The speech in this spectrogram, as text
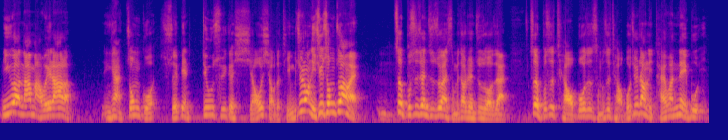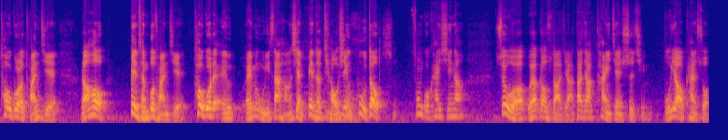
你又要拿马维拉了。你看中国随便丢出一个小小的题目，就让你去冲撞，哎，这不是认知作战。什么叫认知作战？这不是挑拨，这是什么是挑拨？就让你台湾内部透过了团结，然后。变成不团结，透过的 M M 五零三航线变成挑衅互斗，中国开心啊！所以，我我要告诉大家，大家看一件事情，不要看说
